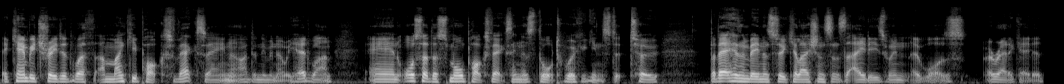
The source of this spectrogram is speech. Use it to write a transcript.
It can be treated with a monkeypox vaccine. I didn't even know we had one. And also, the smallpox vaccine is thought to work against it too. But that hasn't been in circulation since the 80s when it was eradicated.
